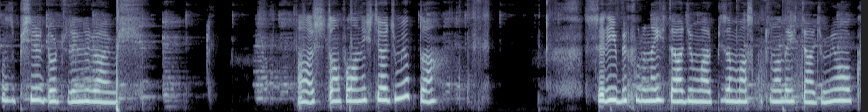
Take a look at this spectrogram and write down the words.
Hızlı pişirir 450 liraymış. Aa, asistan falan ihtiyacım yok da. Seri bir fırına ihtiyacım var. Pizza maskotuna da ihtiyacım yok.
